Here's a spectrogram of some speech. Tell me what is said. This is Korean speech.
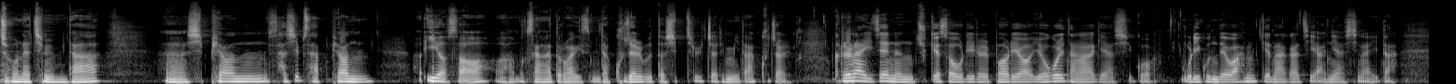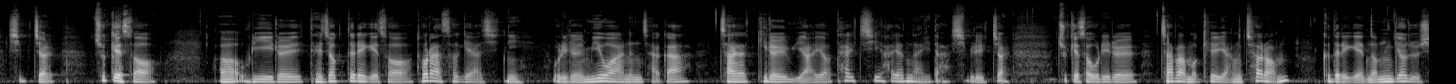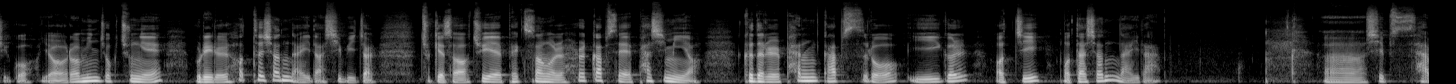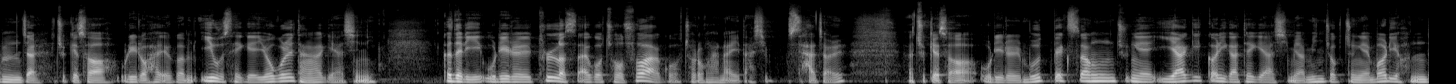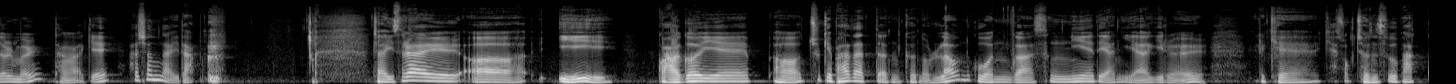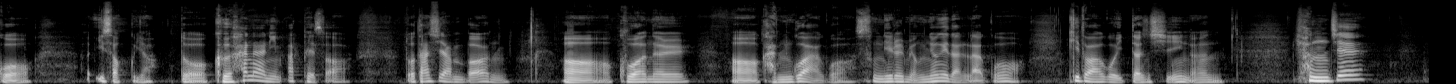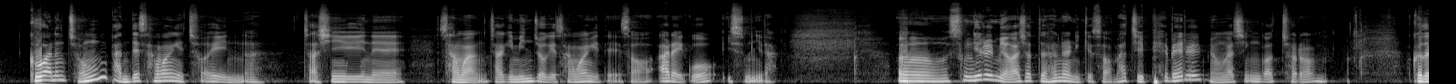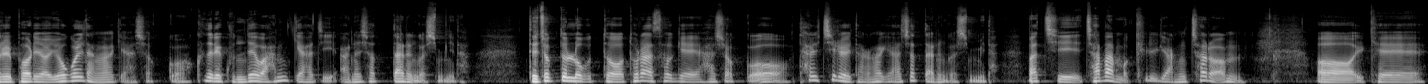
좋은 아침입니다. 어, 시편 44편 이어서 어, 묵상하도록 하겠습니다. 9절부터 17절입니다. 9절. 그러나 이제는 주께서 우리를 버려 욕을 당하게 하시고 우리 군대와 함께 나가지 아니하시나이다. 10절. 주께서 어, 우리를 대적들에게서 돌아서게 하시니 우리를 미워하는 자가 자기를 위하여 탈취하였나이다. 11절. 주께서 우리를 잡아먹힐 양처럼 그들에게 넘겨주시고 여러 민족 중에 우리를 흩으셨나이다. 12절 주께서 주의 백성을 헐값에 파심이여 그들을 판 값으로 이익을 얻지 못하셨나이다. 어, 13절 주께서 우리로 하여금 이웃에게 욕을 당하게 하시니 그들이 우리를 둘러싸고 조소하고 조롱하나이다. 14절 주께서 우리를 뭇 백성 중에 이야기거리가 되게 하시며 민족 중에 머리 흔들물 당하게 하셨나이다. 자 이스라엘 어, 이 과거에 어, 주께 받았던 그 놀라운 구원과 승리에 대한 이야기를 이렇게 계속 전수받고 있었고요. 또 그 하나님 앞에서 또 다시 한번 어, 구원을 어, 간구하고 승리를 명령해 달라고 기도하고 있던 시인은 현재 그와는 정반대 상황에 처해 있는 자신의 상황, 자기 민족의 상황에 대해서 아뢰고 있습니다. 어, 승리를 명하셨던 하나님께서 마치 패배를 명하신 것처럼 그들을 버려 욕을 당하게 하셨고 그들의 군대와 함께 하지 않으셨다는 것입니다. 대적들로부터 돌아서게 하셨고 탈취를 당하게 하셨다는 것입니다. 마치 잡아먹힐 양처럼 어 이렇게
